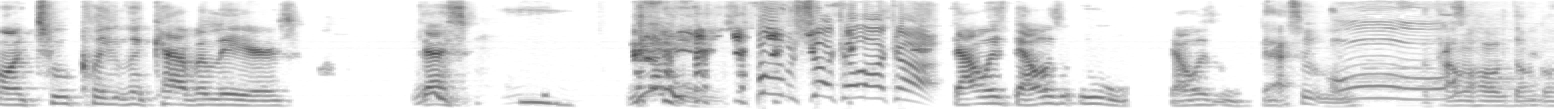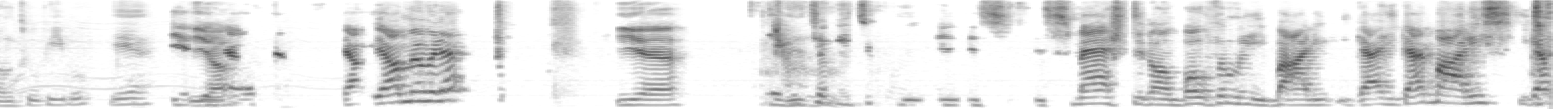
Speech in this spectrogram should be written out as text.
on two Cleveland Cavaliers. That's ooh. Boom shakalaka! that was that was ooh. That was ooh. That's a ooh. A tomahawk dunk on two people. Yeah. Yeah. Y'all, y'all remember that? Yeah, Yeah, he took, he took and, and, and smashed it on both of them. He body, he got, he got bodies. He got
